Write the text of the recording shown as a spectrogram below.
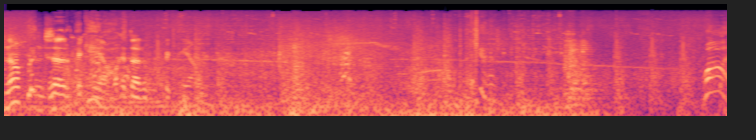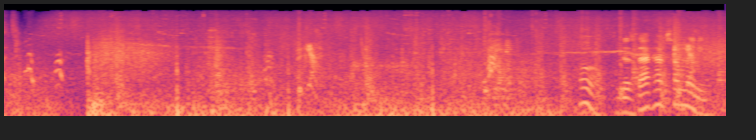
No, it doesn't pick me up. I thought it would pick me up. What? Oh, does that have so many?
